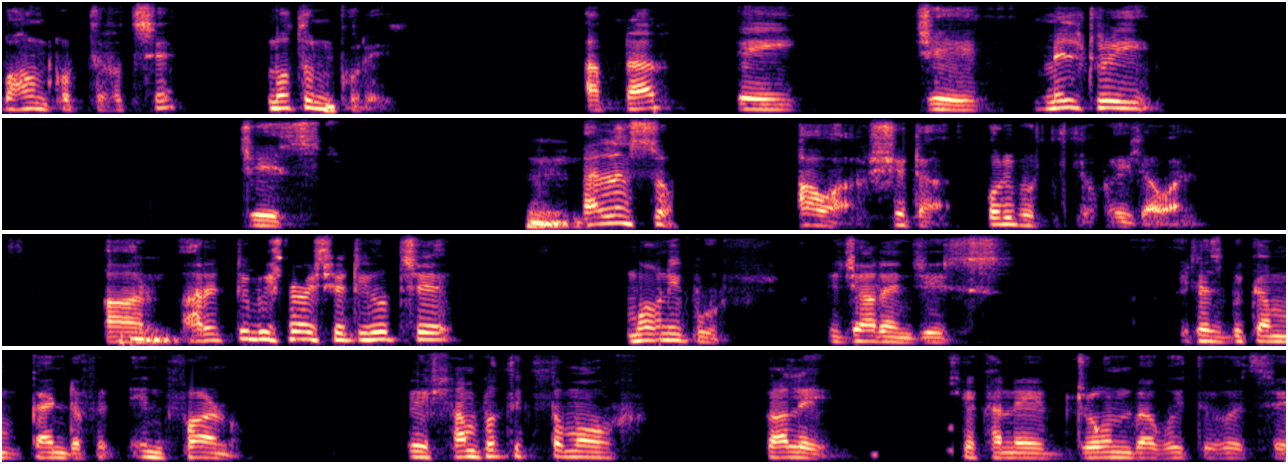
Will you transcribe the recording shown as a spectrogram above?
বহন করতে হচ্ছে নতুন করে। আপনার এই যে মিলিটারি যে ব্যালেন্স পাওয়া সেটা পরিবর্তিত হয়ে যাওয়ায়। আর আরেকটি বিষয় সেটি হচ্ছে মণিপুর। আপনি জানেন যে it has become kind of inferno এই সাম্প্রতিকতম কালে সেখানে ড্রোন ব্যবহৃত হয়েছে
